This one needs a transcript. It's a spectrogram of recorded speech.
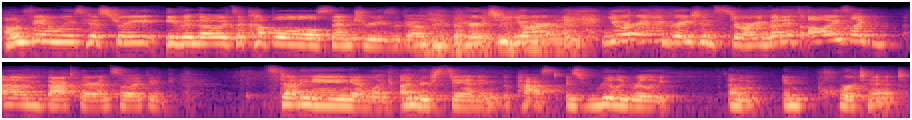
own family's history, even though it's a couple centuries ago compared to your your immigration story. But it's always like um, back there, and so I think studying and like understanding the past is really, really um, important.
